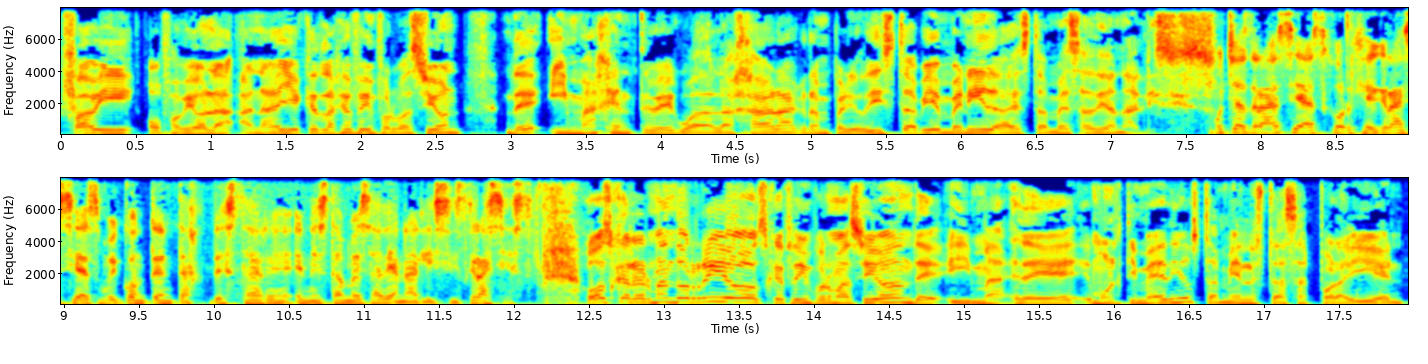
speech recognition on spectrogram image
Fabi o Fabiola Anaye, que es la jefa de información de Imagen TV Guadalajara, gran periodista. Bienvenida a esta mesa de análisis. Muchas gracias, Jorge. Gracias. Muy contenta de estar en esta mesa de análisis. Gracias. Oscar Armando Ríos, jefe de información de, de Multimedios, también estás por ahí en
